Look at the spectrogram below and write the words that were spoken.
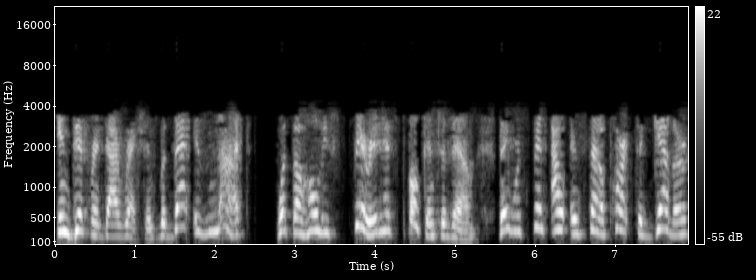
in different directions. But that is not what the Holy Spirit had spoken to them. They were sent out and set apart together,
